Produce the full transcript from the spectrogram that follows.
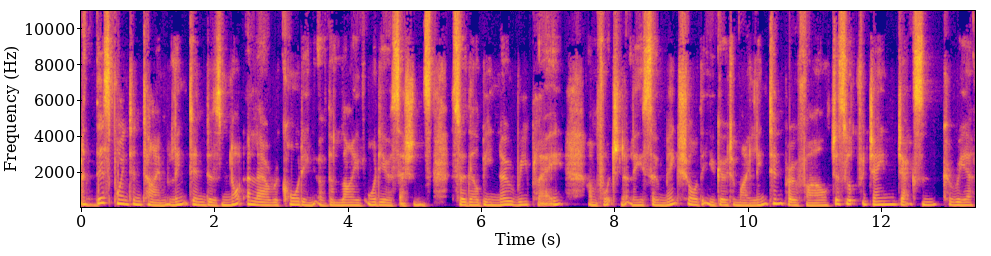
at this point in time, LinkedIn does not allow recording of the live audio sessions, so there'll be no replay, unfortunately. So make sure that you go to my LinkedIn profile, just look for Jane Jackson Career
